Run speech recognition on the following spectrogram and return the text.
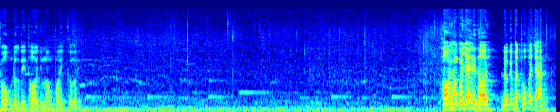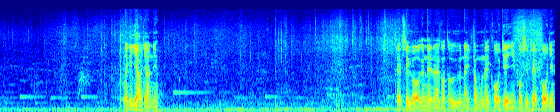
không được thì thôi chứ mới mới cười thôi không có giấy thì thôi. Đưa cái bịch thuốc đó cho anh. Lấy cái dao cho anh em. Phép sẽ gỡ cái này ra coi thử cái này trong cái này có gì nha. Con xin phép cô nha.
